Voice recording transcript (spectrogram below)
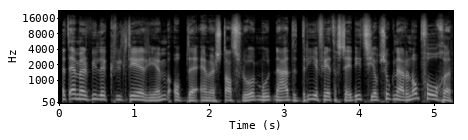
Het Emmer criterium op de Emmer Stadsvloer moet na de 43e editie op zoek naar een opvolger.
